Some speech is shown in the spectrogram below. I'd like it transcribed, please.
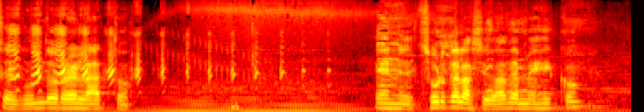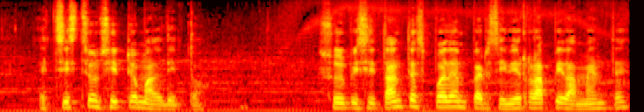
Segundo relato. En el sur de la Ciudad de México existe un sitio maldito. Sus visitantes pueden percibir rápidamente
